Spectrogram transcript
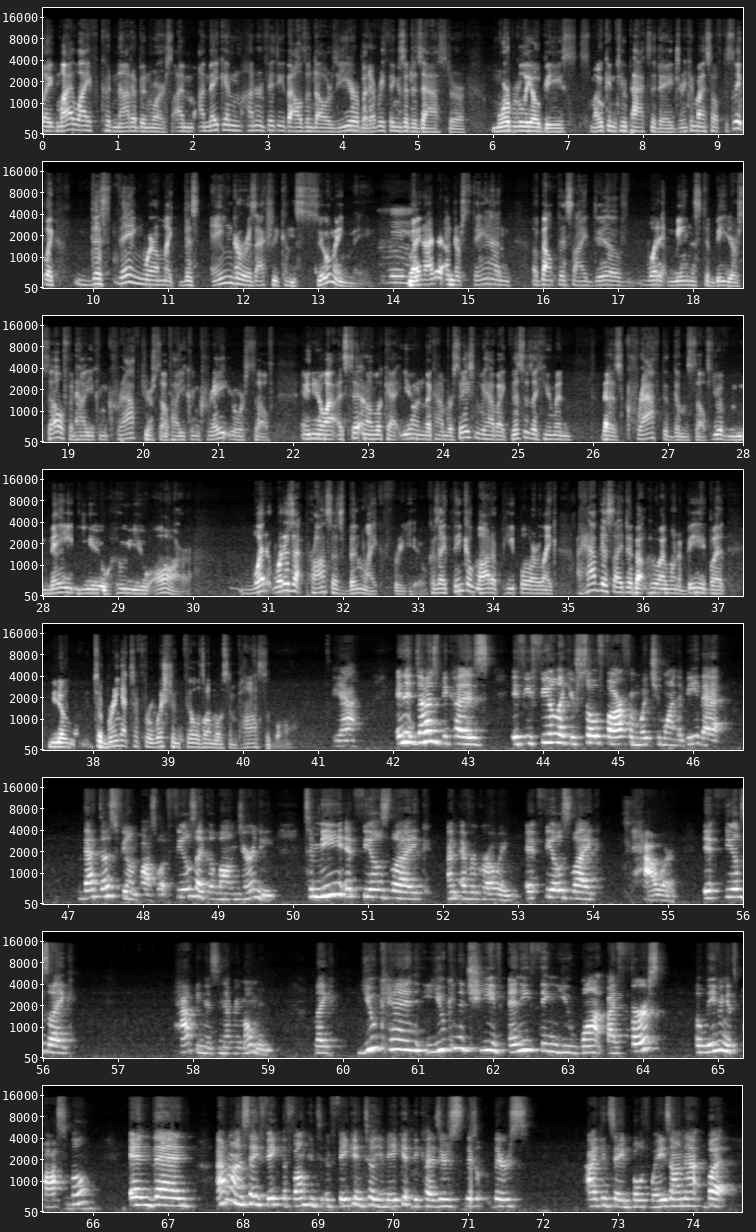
like my life could not have been worse. I'm I'm making $150,000 a year, but everything's a disaster. Morbidly obese, smoking two packs a day, drinking myself to sleep. Like this thing where I'm like, this anger is actually consuming me. Mm. Right? I didn't understand about this idea of what it means to be yourself and how you can craft yourself, how you can create yourself. And you know, I, I sit and I look at you and the conversations we have. Like this is a human that has crafted themselves. You have made you who you are. What what has that process been like for you? Because I think a lot of people are like, I have this idea about who I want to be, but you know, to bring it to fruition feels almost impossible. Yeah. And it does because if you feel like you're so far from what you want to be that that does feel impossible. It feels like a long journey. To me, it feels like I'm ever growing. It feels like power it feels like happiness in every moment like you can you can achieve anything you want by first believing it's possible and then i don't want to say fake the funk and fake it until you make it because there's there's there's i can say both ways on that but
